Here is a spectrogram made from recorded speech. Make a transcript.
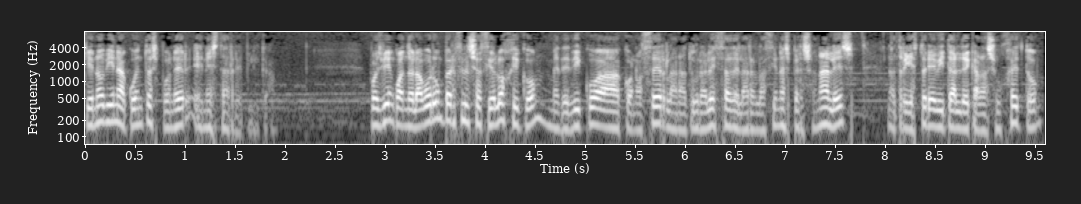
que no viene a cuento exponer en esta réplica. Pues bien, cuando elaboro un perfil sociológico, me dedico a conocer la naturaleza de las relaciones personales, la trayectoria vital de cada sujeto,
